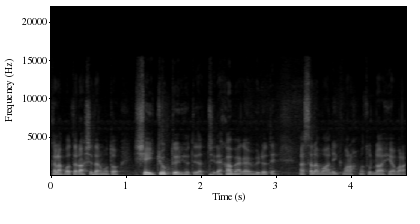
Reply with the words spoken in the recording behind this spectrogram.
খেলাপথের রাশেদার মতো সেই যুগ তৈরি হতে যাচ্ছে। দেখা হবে আগামী ভিডিওতে। আসসালামু আলাইকুম রহমতুল্লাহ আবরাক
